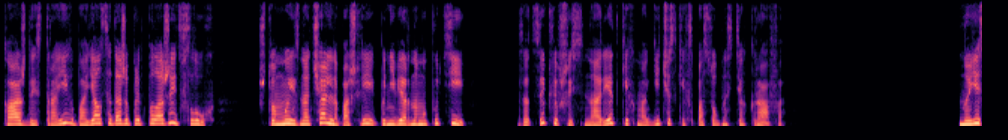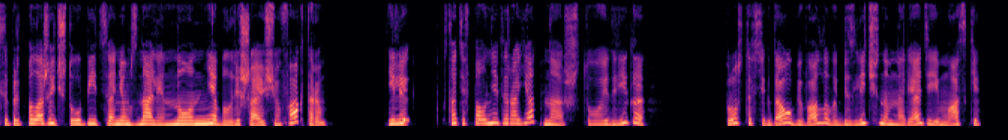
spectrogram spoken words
Каждый из троих боялся даже предположить вслух, что мы изначально пошли по неверному пути — зациклившись на редких магических способностях графа. Но если предположить, что убийцы о нем знали, но он не был решающим фактором, или, кстати, вполне вероятно, что Эдвига просто всегда убивала в обезличенном наряде и маске,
